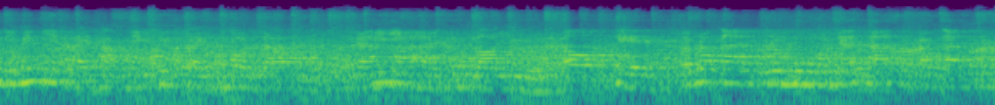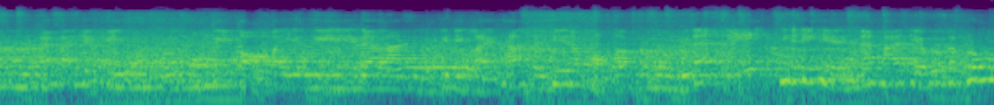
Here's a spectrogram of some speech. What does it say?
นนี้ไม่มีอะไรทำนี่ขึ้นไปข้างบนได้นะคะรออยู่โอเคสำหรับการประมูลนะคะสำหรับการประมูลนะคะยังมีคงมีต่อไปยังมีดาราศิลปินอีกหลายท่านเลยที่นำขอมาประมูลอยู่ด้านนี้ที่ได้เห็นนะคะ เดี๋ยวสักครู่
